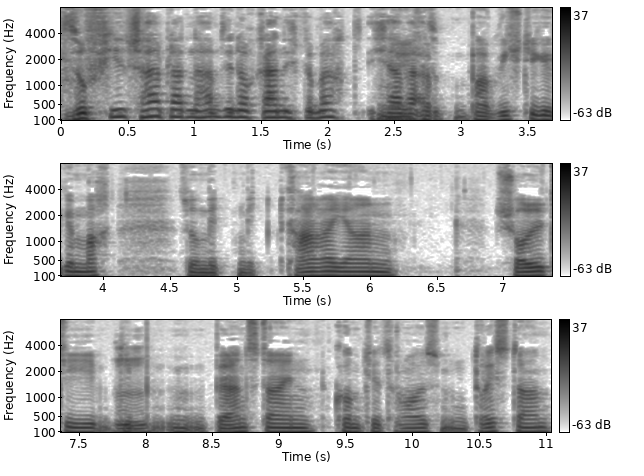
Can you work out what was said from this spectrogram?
So viel Schallplatten haben Sie noch gar nicht gemacht. Ich nee, habe ich also hab ein paar wichtige gemacht, so mit, mit Karajan, Scholti, mhm. Bernstein kommt jetzt raus mit Tristan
